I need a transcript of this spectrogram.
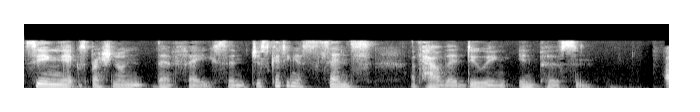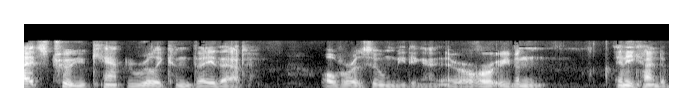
seeing the expression on their face and just getting a sense of how they're doing in person. Uh, it's true. You can't really convey that over a Zoom meeting uh, or, or even any kind of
